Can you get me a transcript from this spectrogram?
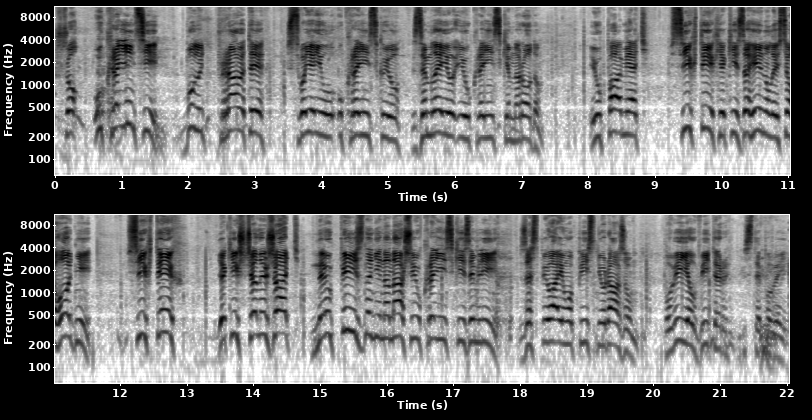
що українці будуть правити своєю українською землею і українським народом. І в пам'ять всіх тих, які загинули сьогодні, всіх тих, які ще лежать невпізнані на нашій українській землі, заспіваємо пісню разом. Повіяв вітер степовий.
